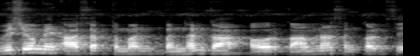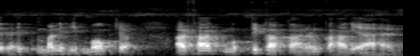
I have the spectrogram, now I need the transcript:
विषयों में आसक्त मन, बंधन का और कामना संकल्प से रहित मन ही मोक्ष अर्थात मुक्ति का कारण कहा गया है।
